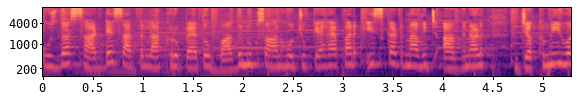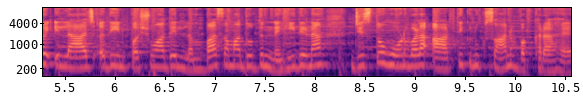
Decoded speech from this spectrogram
ਉਸ ਦਾ 7.5 ਲੱਖ ਰੁਪਏ ਤੋਂ ਵੱਧ ਨੁਕਸਾਨ ਹੋ ਚੁੱਕਿਆ ਹੈ, ਪਰ ਇਸ ਘਟਨਾ ਵਿੱਚ ਅੱਗ ਨਾਲ ਜ਼ਖਮੀ ਹੋਏ ਇਲਾਜ ਅਧੀਨ ਪਸ਼ੂਆਂ ਦੇ ਲੰਬਾ ਸਮਾਂ ਦੁੱਧ ਨਹੀਂ ਦੇਣਾ, ਜਿਸ ਤੋਂ ਹੋਣ ਵਾਲਾ ਆਰਥਿਕ ਨੁਕਸਾਨ ਵੱਖਰਾ ਹੈ।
